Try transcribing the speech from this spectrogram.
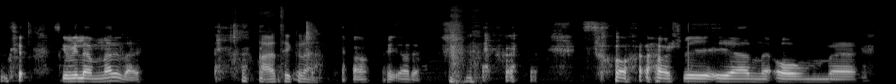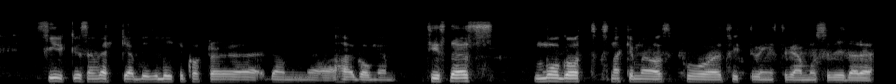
Ska vi lämna det där? Ja, jag tycker det. Ja, vi gör det. Så hörs vi igen om eh, cirkus en vecka. blir lite kortare den eh, här gången. Tills dess, må gott, snacka med oss på Twitter och Instagram och så vidare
